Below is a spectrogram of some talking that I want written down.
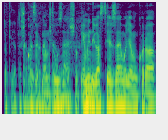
tökéletesen. Akkor ezek nem túlzások? Én mindig azt érzem, hogy amikor a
